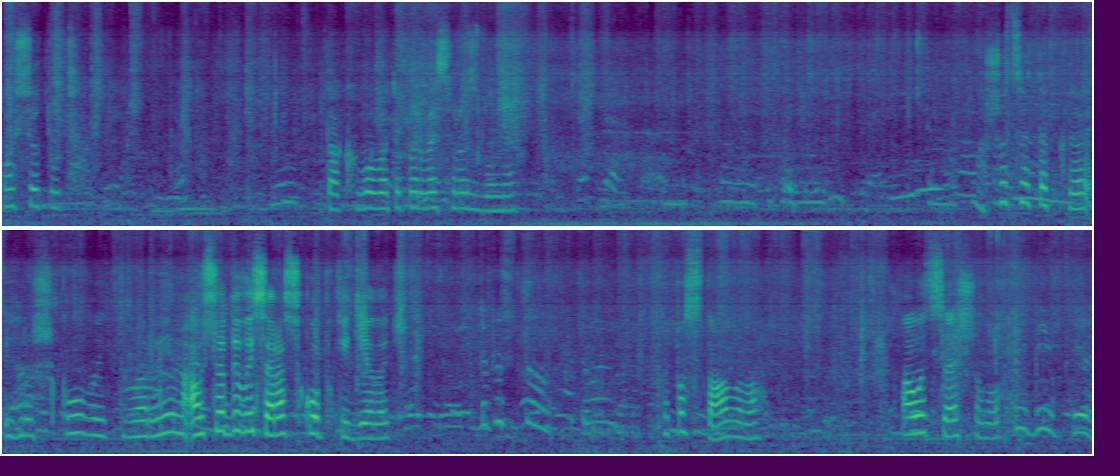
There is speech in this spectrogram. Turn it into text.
Ось тут. Так, Вова тепер весь в. А що це таке? Іграшковий тварина. А ось дивися, розкопки делать. Та постав. Та поставила. А оце що? Іди, іди.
